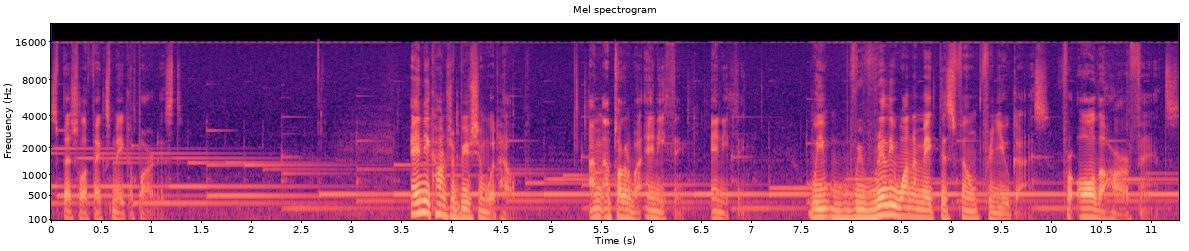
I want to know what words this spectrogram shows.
special effects makeup artist. Any contribution would help. I'm, I'm talking about anything, anything. We, we really want to make this film for you guys, for all the horror fans.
